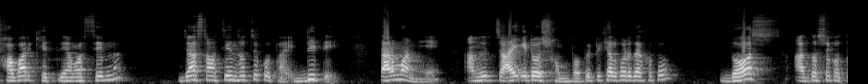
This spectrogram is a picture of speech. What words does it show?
সবার ক্ষেত্রে আমার সেম না জাস্ট আমার চেঞ্জ হচ্ছে কোথায়? ডিতে তার মানে আমি যদি চাই এটাও সম্ভব। একটু খেয়াল করে দেখো তো। দশ আর দশে কত?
